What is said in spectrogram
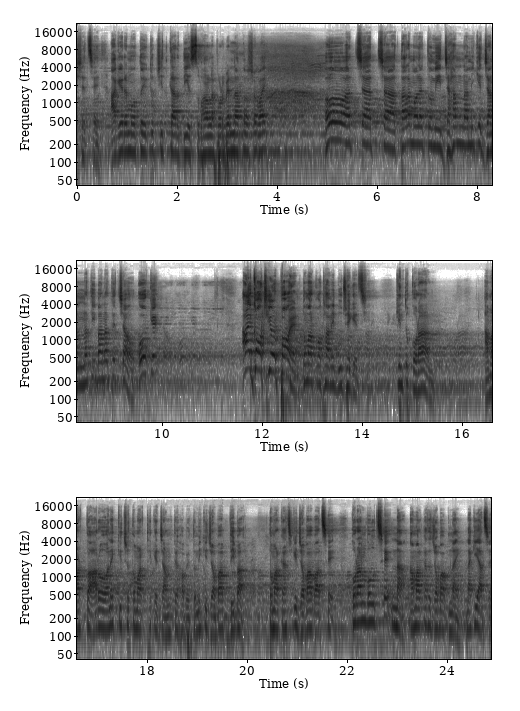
এসেছে। আগের মতো একটু চিৎকার দিয়ে সুবহানাল্লাহ পড়বেন না আপনারা সবাই? ও আচ্ছা আচ্ছা তার মানে তুমি জাহান্নামীকে জান্নাতি বানাতে চাও। Okay. I got your point তোমার কথা আমি বুঝে গেছি। কিন্তু কোরআন, আমার তো আরও অনেক কিছু তোমার থেকে জানতে হবে। তুমি কি জবাব দিবা? তোমার কাছে কি জবাব আছে? কোরআন বলছে, না, আমার কাছে জবাব নাই। নাকি আছে?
